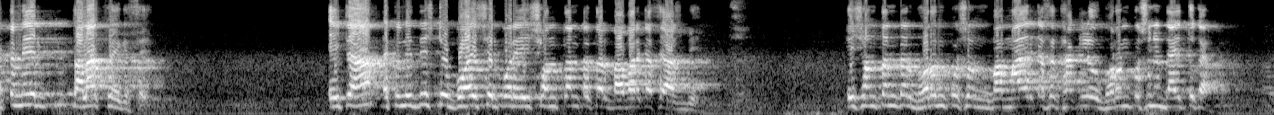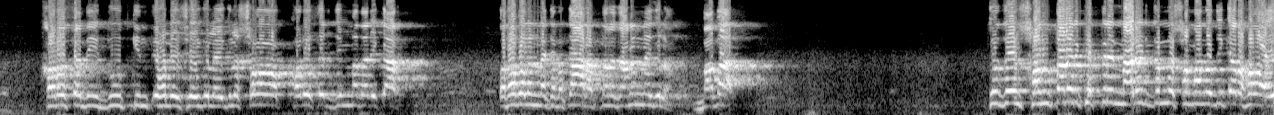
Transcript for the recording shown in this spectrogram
একটা মেয়ের তালাক হয়ে গেছে। এটা একটা নির্দিষ্ট বয়সের পরে এই সন্তানটা তার বাবার কাছে আসবে। এই সন্তানটার ভরণ পোষণ বা মায়ের কাছে থাকলেও ভরণ পোষণের দায়িত্ব কার? খরচাদি দুধ কিনতে হলে সেইগুলো, এগুলো সব খরচের জিম্মাদারি কার? কথা বলেন না কেন? কার? আপনারা জানেন না এগুলো? বাবা। তো যখন সন্তানের ক্ষেত্রে নারীর জন্য সমান অধিকার হয়,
